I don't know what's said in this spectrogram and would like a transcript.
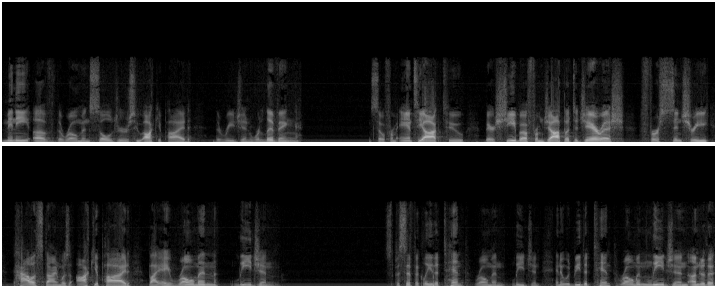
many of the Roman soldiers who occupied the region were living. And so from Antioch to Beersheba, from Joppa to Jerash, first century Palestine was occupied by a Roman legion, specifically the 10th Roman legion. And it would be the 10th Roman legion under the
